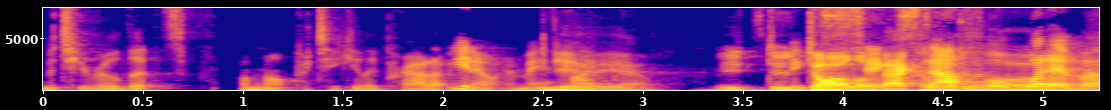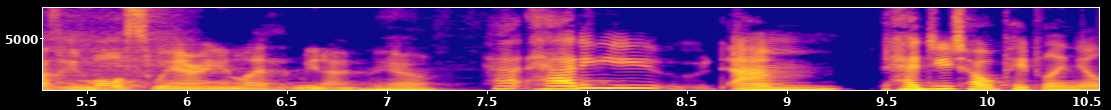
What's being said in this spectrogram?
material that's I'm not particularly proud of. You know what I mean? yeah, Like yeah. You do dial it sex back a stuff little. or uh, whatever. More swearing and less, you know. Yeah. How, how do you um had you told people in your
